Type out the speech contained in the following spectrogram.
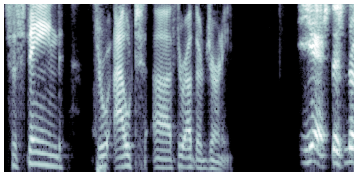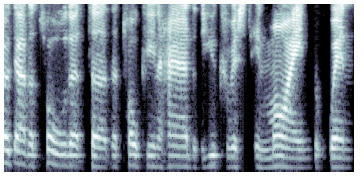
sustained throughout uh, throughout their journey. Yes, there's no doubt at all that uh, that Tolkien had the Eucharist in mind when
